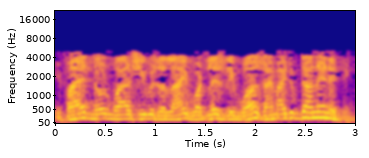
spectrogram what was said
If I had known while she was alive what Leslie was, I might have done anything.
